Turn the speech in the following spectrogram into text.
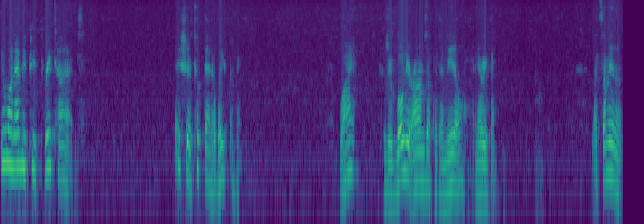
You won MVP three times. They should have took that away from him. Why? Because you load your arms up with a needle and everything. That's something that,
